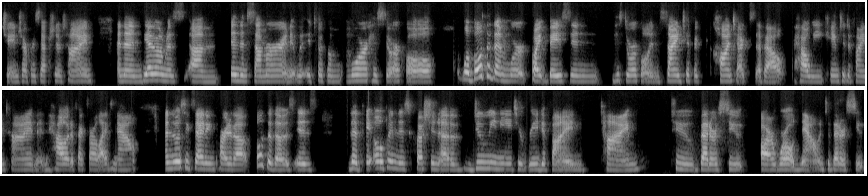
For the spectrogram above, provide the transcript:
changed our perception of time. And then the other one was um, in the summer and it, it took a more historical, well, both of them were quite based in historical and scientific context about how we came to define time and how it affects our lives now. And the most exciting part about both of those is that they open this question of do we need to redefine time to better suit our world now and to better suit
